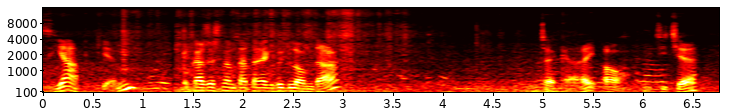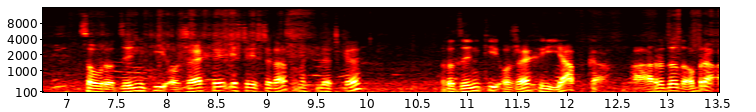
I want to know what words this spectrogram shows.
z jabłkiem. Pokażesz nam, tata, jak wygląda? Czekaj, o, widzicie? Są rodzynki, orzechy. Jeszcze, jeszcze raz, na chwileczkę. Rodzynki, orzechy i jabłka. Bardzo dobra.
